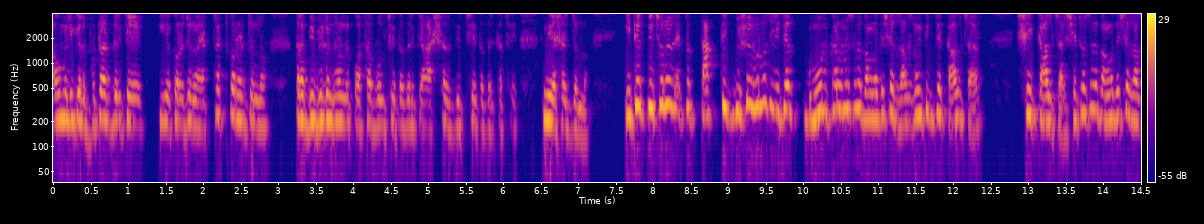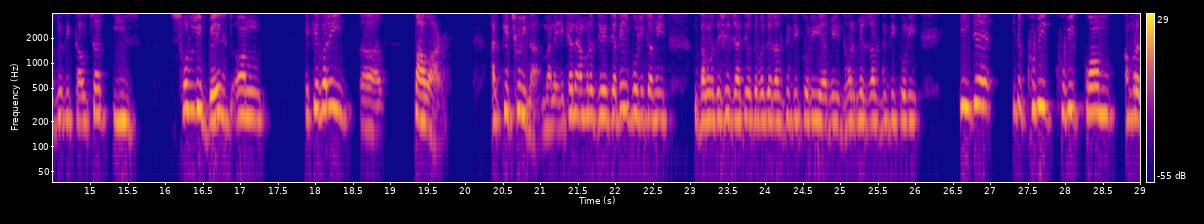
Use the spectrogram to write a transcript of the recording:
আওয়ামী লীগের ভোটারদেরকে ইয়ে করার জন্য অ্যাট্রাক্ট করার জন্য তারা বিভিন্ন ধরনের কথা বলছে, তাদেরকে আশ্বাস দিচ্ছে তাদের কাছে নিয়ে আসার জন্য। এটার পেছনের একটা তাত্ত্বিক বিষয় হলো যে এটার মূল কারণ হচ্ছে বাংলাদেশের রাজনৈতিক যে কালচার, সেই কালচার সেটা হচ্ছে বাংলাদেশের রাজনৈতিক culture is solely based on একেবারেই পাওয়ার। আর কিছুই না। মানে এখানে আমরা যে যেটাই বলি যে আমি বাংলাদেশের জাতীয়তাবাদী রাজনীতি করি, আমি ধর্মের রাজনীতি করি। এইটা এটা খুবই, খুবই কম আমরা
